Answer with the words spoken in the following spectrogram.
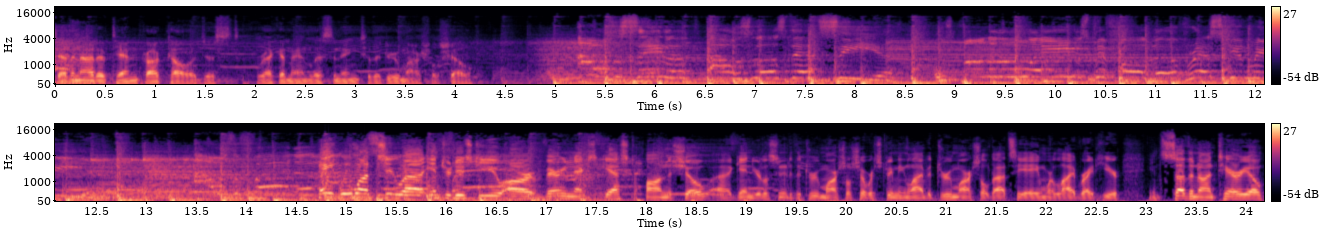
Seven out of ten proctologists recommend listening to The Drew Marshall Show. I was a sailor, I was lost at sea. I was under the waves before love rescued me. I was a fighter. Hey, we want to uh, introduce to you our very next guest on the show. Uh, again, you're listening to the Drew Marshall Show. We're streaming live at drewmarshall.ca, and we're live right here in Southern Ontario,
